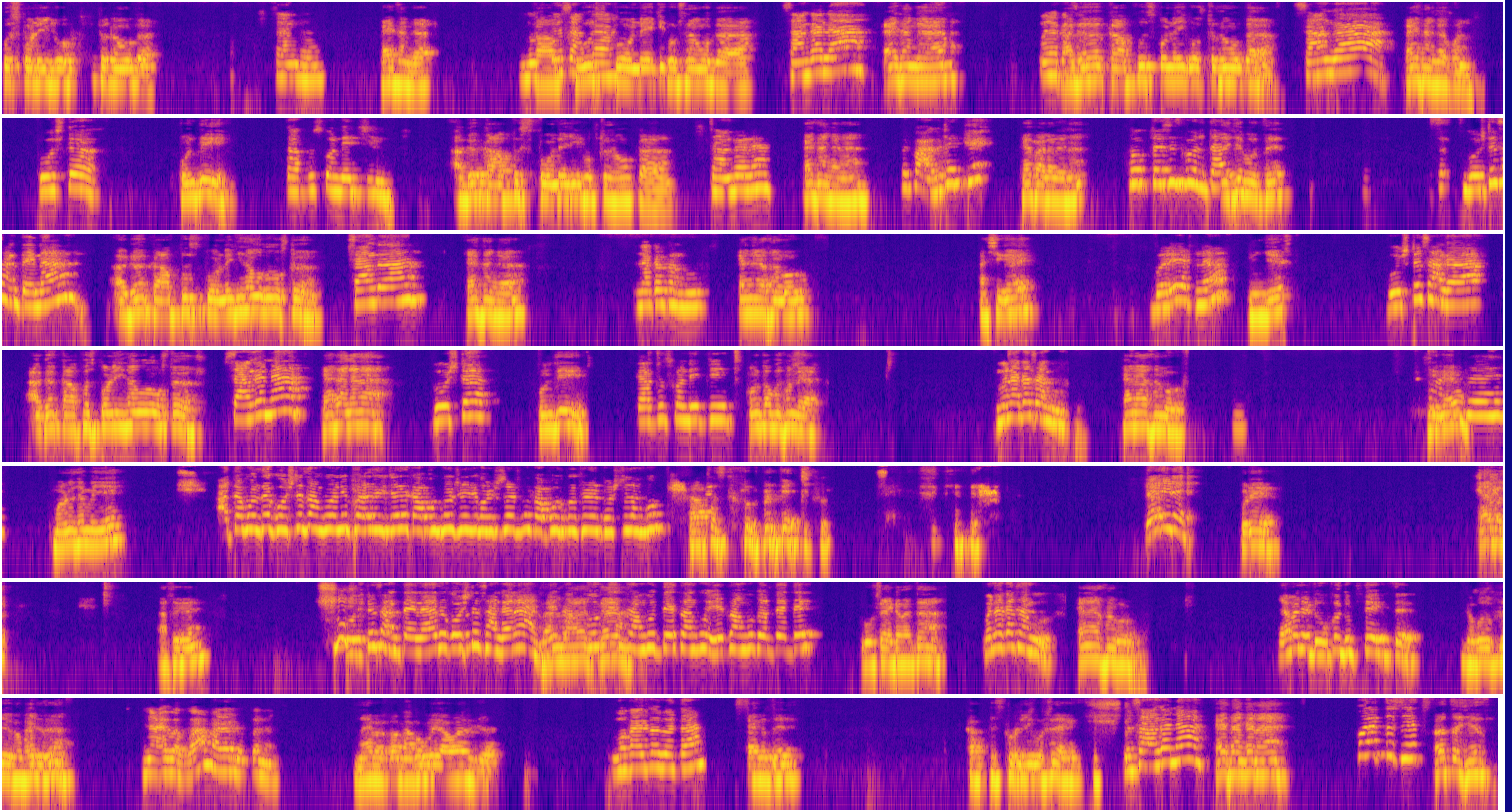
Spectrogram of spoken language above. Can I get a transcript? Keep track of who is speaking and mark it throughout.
Speaker 1: पुष्पडी गोष्ट सांगू का
Speaker 2: सांगा.
Speaker 1: काय सांगा?
Speaker 2: गोष्ट
Speaker 1: कापूस
Speaker 2: सांगा.
Speaker 1: कोंड्याची गोष्ट सांगू का?
Speaker 2: सांगा ना.
Speaker 1: काय सांगा?
Speaker 2: मला काय सांग-
Speaker 1: अगं कापूस कोंड्याची गोष्ट सांगू का
Speaker 2: सांगा.
Speaker 1: काय सांगा पण?
Speaker 2: गोष्ट.
Speaker 1: कोणती?
Speaker 2: कापूस कोंड्याची
Speaker 1: अगं कापूस कोंड्याची गोष्ट सांगू का
Speaker 2: सांगा ना.
Speaker 1: काय सांगा ना?
Speaker 2: पागल आहेत ते.
Speaker 1: काय पाहिलं ना?
Speaker 2: खूप तशीच बोलतात.
Speaker 1: कसे बोलते
Speaker 2: गोष्ट सांगताय ना?
Speaker 1: अगं कापूस कोंड्याची सांगू गोष्ट
Speaker 2: सांगा.
Speaker 1: काय सांगा?
Speaker 2: नका सांगू.
Speaker 1: काय नका सांगू? अशी काय?
Speaker 2: बरे आहेत ना?
Speaker 1: म्हणजे?
Speaker 2: गोष्ट सांगा.
Speaker 1: अगं कापूस कोंड्याची सांगू गोष्ट
Speaker 2: सांगा ना.
Speaker 1: काय सांगा ना?
Speaker 2: गोष्ट.
Speaker 1: कोणती?
Speaker 2: कापूस कोंड्याची.
Speaker 1: कोण कापूस कोंड्या?
Speaker 2: मग नका सांगू.
Speaker 1: काय नका सांगू? ठीक आहे. माणूस आहे म्हणजे
Speaker 2: आता बोलता गोष्ट सांगू आणि परत विचार कापूस गोष्ट गोष्ट सांगू कापूस गोष्ट गोष्ट सांगू.
Speaker 1: कापूस. पुढे. काय बघ असं काय?
Speaker 2: गोष्ट सांगताय ना तर गोष्ट सांगा ना. हे सांगू. ते सांगू ते सांगू हे सांगू करताय ते.
Speaker 1: गोष्ट ऐकायचा
Speaker 2: मग नका सांगू?
Speaker 1: काय सांगू?
Speaker 2: त्यामध्ये डोकं दुखते एक तर.
Speaker 1: डोकं काय तुझं
Speaker 2: नाही बाबा मला डोकं नाही.
Speaker 1: नाही बाबा कुठे आवाज दिला.
Speaker 2: मग काय करू आता
Speaker 1: काय करते कापूस कोंड्याची गोष्ट आहे?
Speaker 2: मग सांगा ना.
Speaker 1: काय सांगा ना?
Speaker 2: परत तसेच
Speaker 1: हा, तसेच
